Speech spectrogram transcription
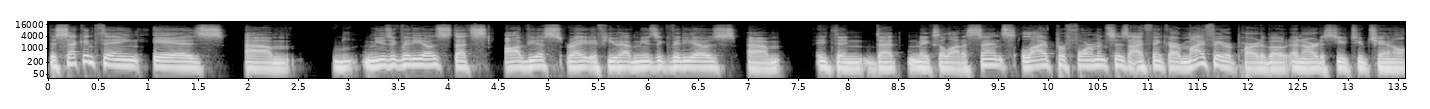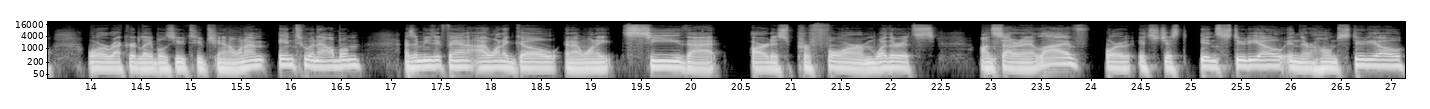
The second thing is um, music videos. That's obvious right? If you have music videos um, then that makes a lot of sense. Live performances, I think, are my favorite part about an artist's YouTube channel or a record label's YouTube channel. When I'm into an album as a music fan, I want to go and I want to see that artist perform, whether it's on Saturday Night Live or it's just in studio in their home studio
